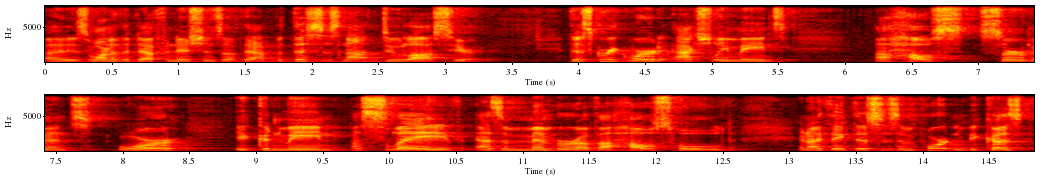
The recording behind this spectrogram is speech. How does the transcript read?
uh, is one of the definitions of that. But this is not doulos here. This Greek word actually means a house servant, or it could mean a slave as a member of a household. And I think this is important because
